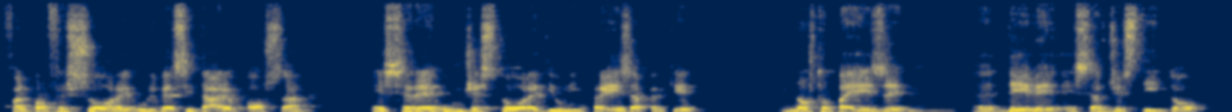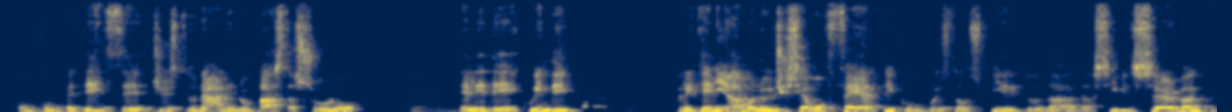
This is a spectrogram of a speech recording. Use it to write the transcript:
fa il professore universitario possa essere un gestore di un'impresa perché il nostro paese eh, deve essere gestito con competenze gestionali, non basta solo eh, delle idee. Quindi riteniamo, noi ci siamo offerti con questo spirito da, da civil servant,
